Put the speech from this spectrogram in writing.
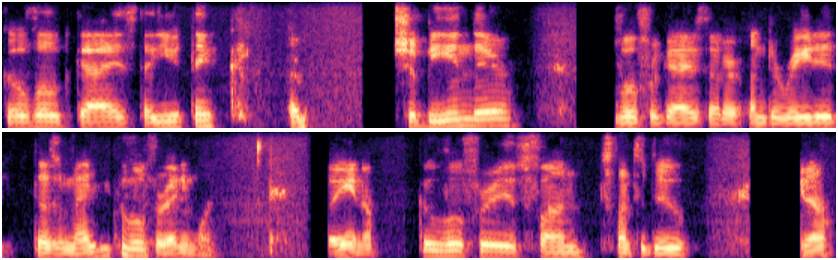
go vote guys that you think are, should be in there. Vote for guys that are underrated. Doesn't matter. You can vote for anyone. But you know, go vote for it. It's fun. It's fun to do. You know,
